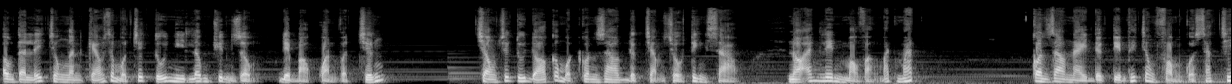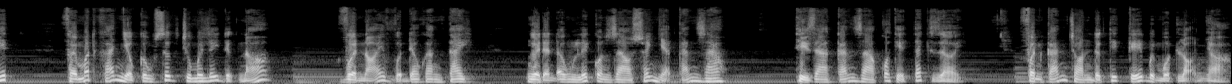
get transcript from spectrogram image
Ông ta lấy trong ngăn kéo ra một chiếc túi ni lông chuyên dụng Để bảo quản vật chứng. Trong chiếc túi đó có một con dao được chạm trổ tinh xảo. Nó ánh lên màu vàng bắt mắt. Con dao này được tìm thấy trong phòng của xác chết. Phải mất khá nhiều công sức chú mới lấy được nó. Vừa nói vừa đeo găng tay, Người đàn ông lấy con dao xoáy nhẹ cán dao. Thì ra cán dao có thể tách rời. Phần cán tròn được thiết kế bởi một lọ nhỏ.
